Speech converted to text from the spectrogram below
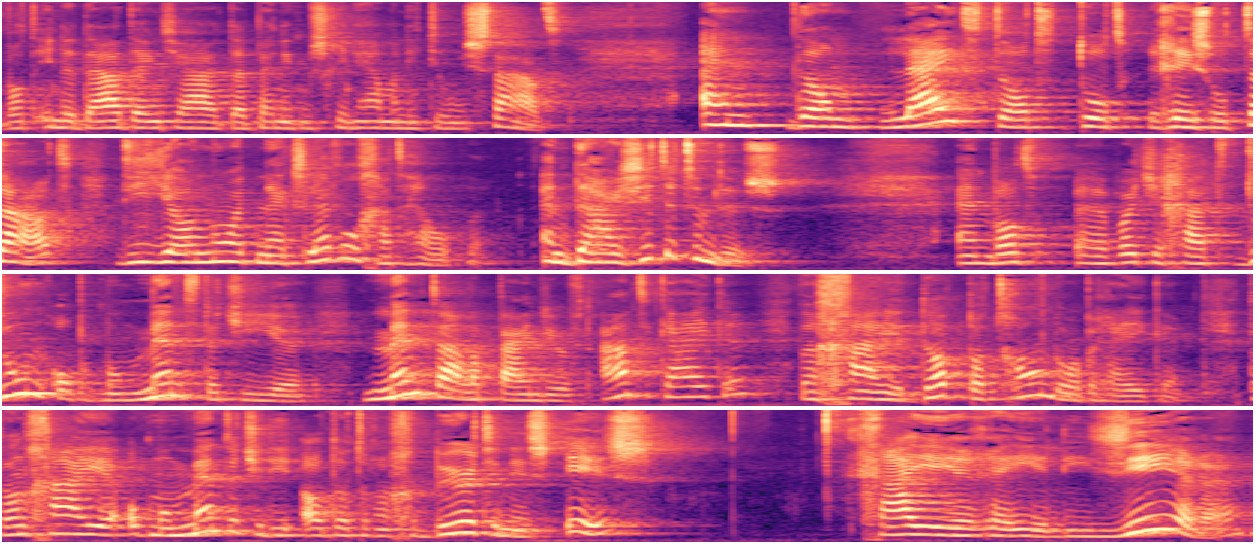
Wat inderdaad denkt, ja, daar ben ik misschien helemaal niet toe in staat. En dan leidt dat tot resultaat die jou nooit next level gaat helpen. En daar zit het hem dus. En wat, uh, wat je gaat doen op het moment dat je je mentale pijn durft aan te kijken, dan ga je dat patroon doorbreken. Dan ga je op het moment dat, je die, dat er een gebeurtenis is, ga je je realiseren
